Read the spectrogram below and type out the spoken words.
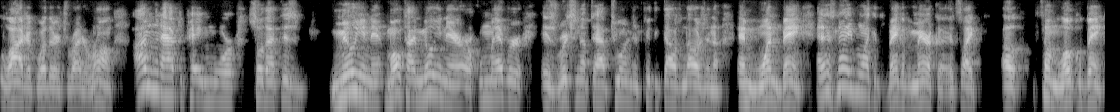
logic whether it's right or wrong. I'm going to have to pay more so that this millionaire, multi-millionaire, or whomever is rich enough to have two hundred fifty thousand dollars in a in one bank, and it's not even like it's Bank of America. It's like uh, some local bank,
